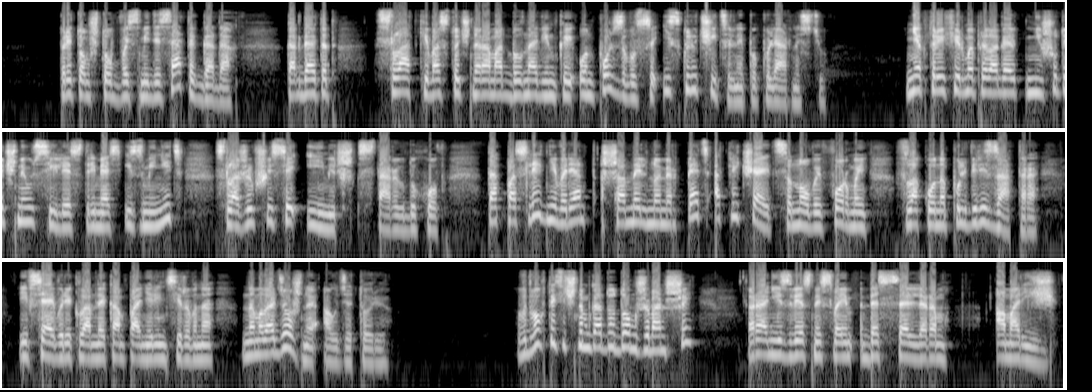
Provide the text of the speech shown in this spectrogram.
при том, что в 80-х годах, когда этот сладкий восточный аромат был новинкой, он пользовался исключительной популярностью. Некоторые фирмы прилагают нешуточные усилия, стремясь изменить сложившийся имидж старых духов. Так последний вариант Шанель номер 5 отличается новой формой флакона-пульверизатора – и вся его рекламная кампания ориентирована на молодежную аудиторию. В 2000 году дом Живанши, ранее известный своим бестселлером Амариж,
